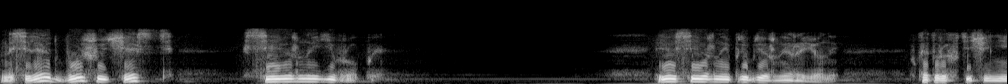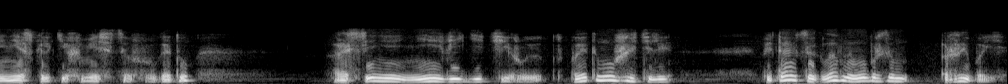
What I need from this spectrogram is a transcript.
населяют большую часть Северной Европы. Ее северные прибрежные районы, в которых в течение нескольких месяцев в году растения не вегетируют, поэтому жители питаются главным образом рыбой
